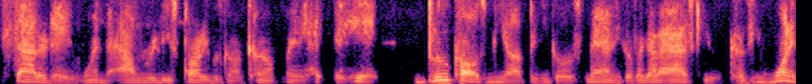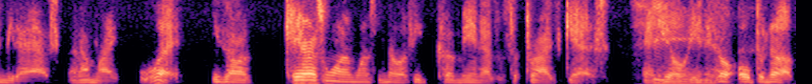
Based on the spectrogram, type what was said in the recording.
Saturday when the album release party was gonna come and it hit, Blue calls me up and he goes, Man, he goes, I gotta ask you, because he wanted me to ask. And I'm like, What? He's all KRS One wants to know if he can come in as a surprise guest Jeez. and he'll and he'll open up.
